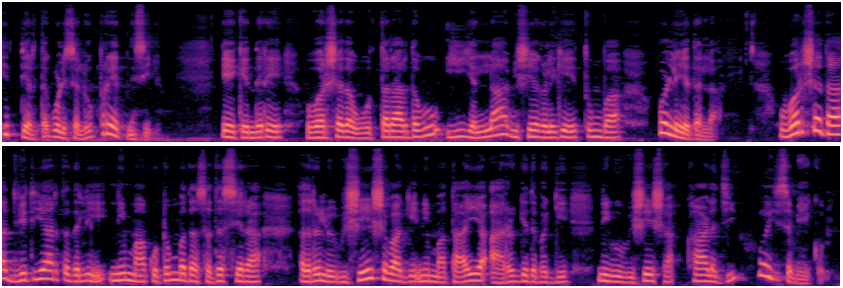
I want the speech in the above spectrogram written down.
ಇತ್ಯರ್ಥಗೊಳಿಸಲು ಪ್ರಯತ್ನಿಸಿ. ಏಕೆಂದರೆ ವರ್ಷದ ಉತ್ತರಾರ್ಧವು ಈ ಎಲ್ಲ ವಿಷಯಗಳಿಗೆ ತುಂಬ ಒಳ್ಳೆಯದಲ್ಲ. ವರ್ಷದ ದ್ವಿತೀಯಾರ್ಥದಲ್ಲಿ ನಿಮ್ಮ ಕುಟುಂಬದ ಸದಸ್ಯರ ಅದರಲ್ಲೂ ವಿಶೇಷವಾಗಿ ನಿಮ್ಮ ತಾಯಿಯ ಆರೋಗ್ಯದ ಬಗ್ಗೆ ನೀವು ವಿಶೇಷ ಕಾಳಜಿ ವಹಿಸಬೇಕು.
